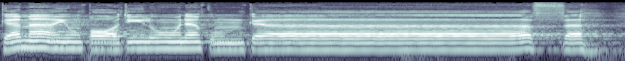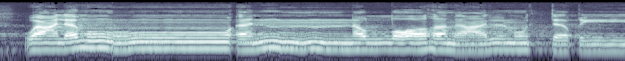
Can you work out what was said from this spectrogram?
كما يقاتلونكم كافة واعلموا أن الله مع المتقين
